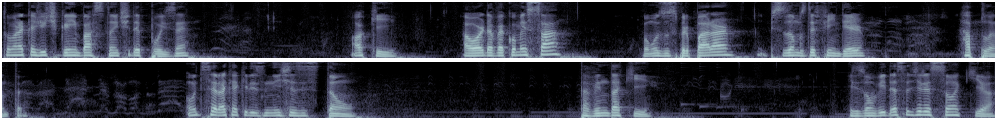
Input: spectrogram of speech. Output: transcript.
Tomara que a gente ganhe bastante depois, né? Ok. A horda vai começar. Vamos nos preparar. Precisamos defender a planta. Onde será que aqueles ninjas estão? Tá vindo daqui. Eles vão vir dessa direção aqui, ó.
